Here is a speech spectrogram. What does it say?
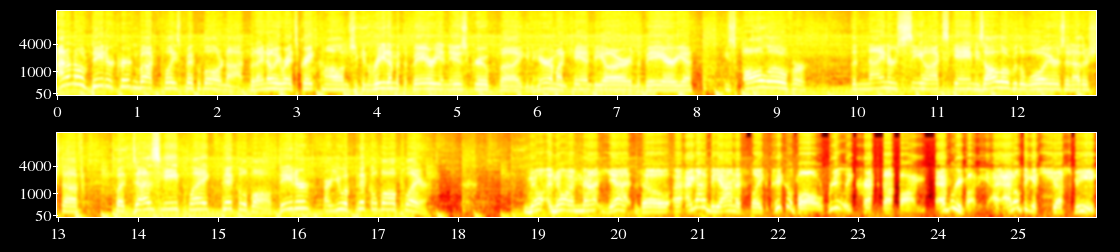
I don't know if Dieter Kurtenbach plays pickleball or not, but I know he writes great columns. You can read him at the Bay Area News Group. Uh, you can hear him on KNBR in the Bay Area. He's all over the Niners Seahawks game. He's all over the Warriors and other stuff. But does he play pickleball? Dieter, are you a pickleball player? No, no, I'm not yet. Though I, I got to be honest, like pickleball really crept up on everybody. I, I don't think it's just me.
